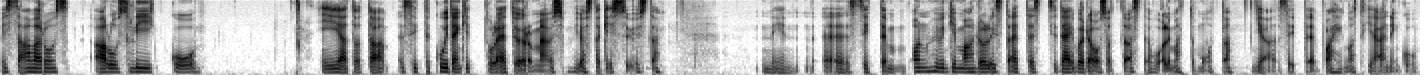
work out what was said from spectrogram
missä avaruusalus liikkuu, ja tota, sitten kuitenkin tulee törmäys jostakin syystä, niin äh, sitten on hyvinkin mahdollista, että sitä ei voida osoittaa sitä huolimattomuutta ja sitten vahingot jää niin kuin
